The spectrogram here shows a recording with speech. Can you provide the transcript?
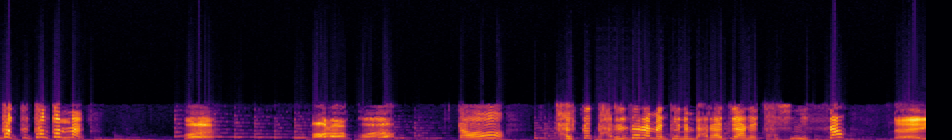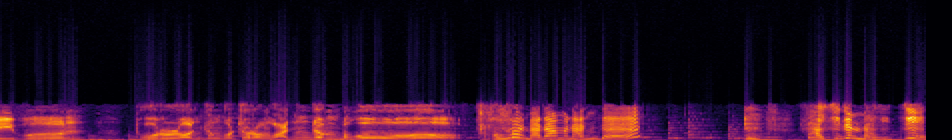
가, 가, 잠깐만. 왜? 말할 거야? 너 절대 다른 사람한테는 말하지 않을 자신 있어? 내 입은 돌을 얹은 것처럼 완전 무거워. 정말 말하면 안 돼. 사실은 말이지.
